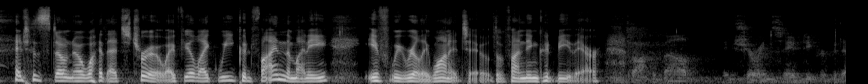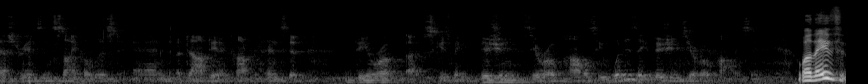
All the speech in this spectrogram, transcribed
I just don't know why that's true. I feel like we could find the money if we really wanted to. The funding could be there. Well, they've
